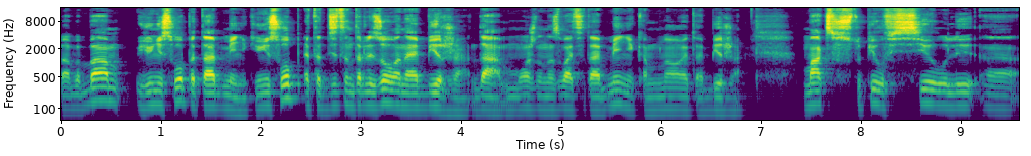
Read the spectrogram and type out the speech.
Бам-бам. Uniswap это обменник. Uniswap это децентрализованная биржа. Да, можно назвать это обменником, но это биржа. Макс, вступил, в силу ли, э,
